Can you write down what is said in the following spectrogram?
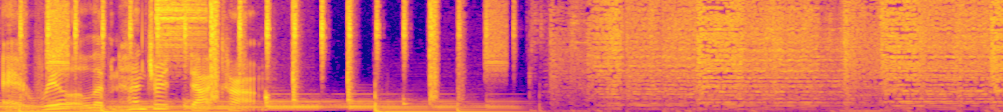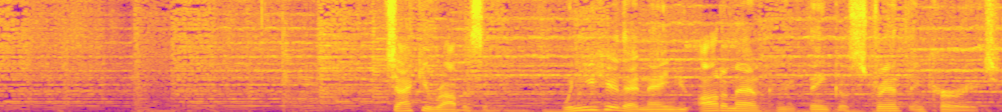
at real1100.com. Jackie Robinson. When you hear that name, you automatically think of strength and courage.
